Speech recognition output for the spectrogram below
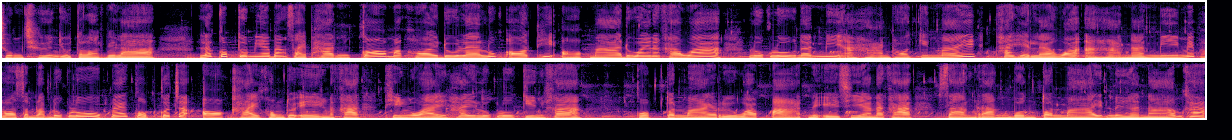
ชุ่มชื้นอยู่ตลอดเวลา และกบตัวเมียบางสายพันธุ์ ก็มาคอยดูแลลูกออสที่ออกมาด้วยนะคะว่าลูกๆนั้นมีอาหารพอกินไหม ถ้าเห็นแล้วว่าอาหารนั้นมีไม่พอสำหรับลูกๆ แม่กบก็จะออกไข่ของตัวเองนะคะ ทิ้งไว้ให้ลูกๆกินค่ะ กบต้นไม้หรือว่าปาดในเอเชียนะคะ สร้างรังบนต้นไม้เหนือน้ำค่ะ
